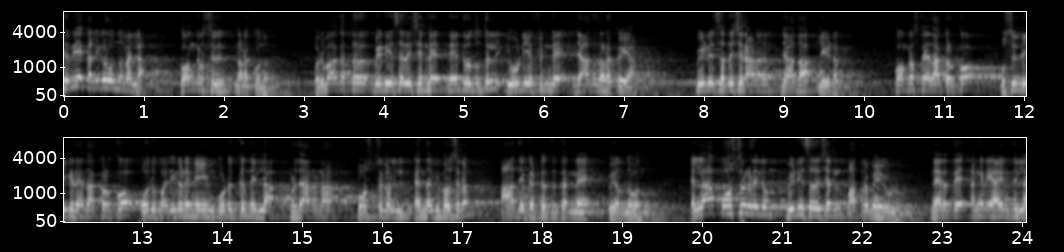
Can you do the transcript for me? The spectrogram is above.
ചെറിയ കളികളൊന്നുമല്ല കോൺഗ്രസിൽ നടക്കുന്നത് ഒരു ഭാഗത്ത് വി ഡി സതീശന്റെ നേതൃത്വത്തിൽ യു ഡി എഫിന്റെ ജാഥ നടക്കുകയാണ്. വി ഡി സതീശനാണ് ജാഥ ലീഡർ. കോൺഗ്രസ് നേതാക്കൾക്കോ മുസ്ലിം ലീഗ് നേതാക്കൾക്കോ ഒരു പരിഗണനയും കൊടുക്കുന്നില്ല പ്രചാരണ പോസ്റ്ററുകളിൽ എന്ന വിമർശനം ആദ്യഘട്ടത്തിൽ തന്നെ ഉയർന്നു വന്നു. എല്ലാ പോസ്റ്ററുകളിലും വി ഡി സതീശൻ മാത്രമേ ഉള്ളൂ നേരത്തെ അങ്ങനെയായിരുന്നില്ല.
